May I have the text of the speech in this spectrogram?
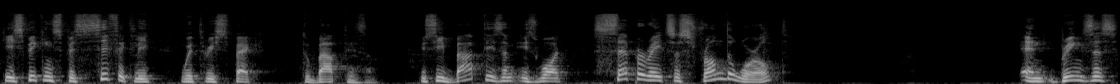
He's speaking specifically with respect to baptism. You see, baptism is what separates us from the world and brings us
